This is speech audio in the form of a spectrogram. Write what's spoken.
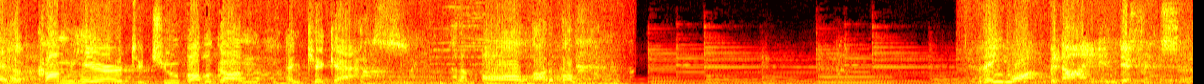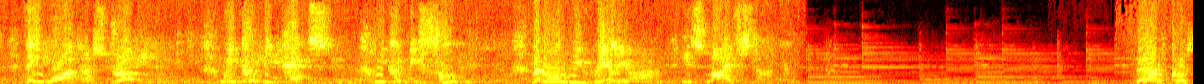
have come here to chew bubblegum and kick ass. And I'm all out of bubblegum. They want benign indifference. They want us drone. We could be pets. We could be food. But all we really are is livestock. There are, of course,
